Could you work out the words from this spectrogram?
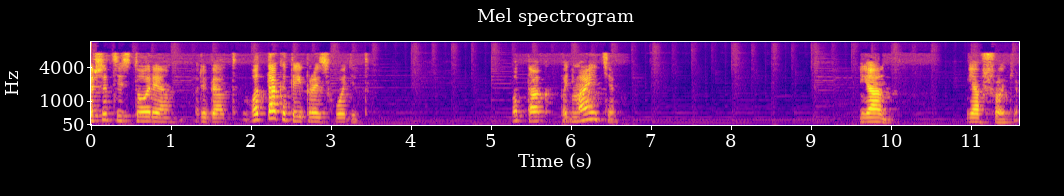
Вершится история, ребят. Вот так это и происходит. Вот так, понимаете? Я, я в шоке.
